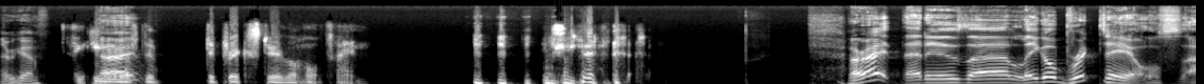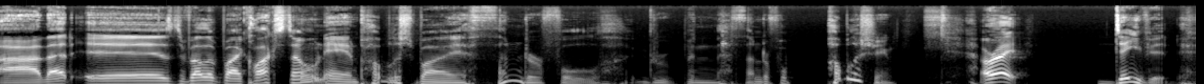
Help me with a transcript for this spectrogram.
There we go. Thinking All of right. the the Brickster the whole time. All right, that is uh, Lego Bricktales. Uh, that is developed by Clockstone and published by Thunderful Group and Thunderful Publishing. All right, David,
